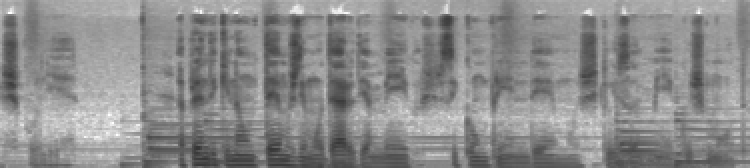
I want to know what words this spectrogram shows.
escolher. Aprende que não temos de mudar de amigos se compreendemos que os amigos mudam.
